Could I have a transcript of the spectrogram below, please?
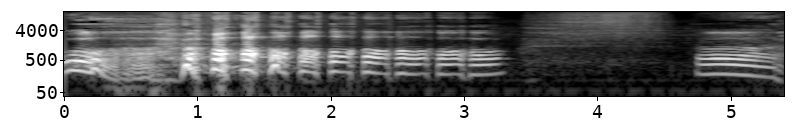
오. 아.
